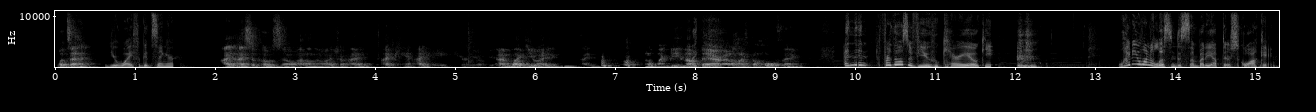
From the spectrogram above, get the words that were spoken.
What's that? Is your wife a good singer? I, I suppose so. I don't know. I try. I, I can't. I hate karaoke. I'm like you. I, I I don't like being up there. I don't like the whole thing. And then for those of you who karaoke, why do you want to listen to somebody up there squawking?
